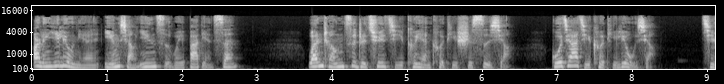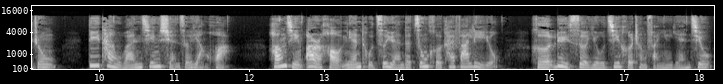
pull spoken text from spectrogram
二零一六年影响因子为八点三，完成自治区级科研课题十四项，国家级课题六项。其中，低碳烷烃选择氧化、杭锦二号粘土资源的综合开发利用和绿色有机合成反应研究，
